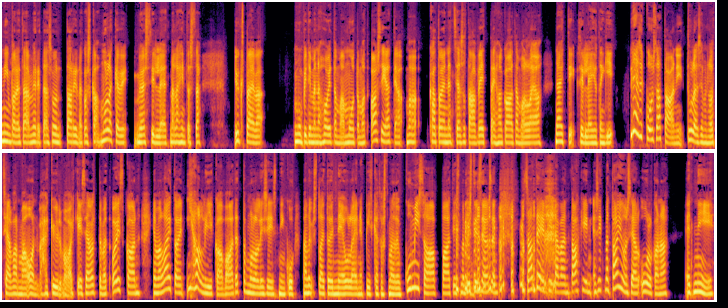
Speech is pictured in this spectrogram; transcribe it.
niin paljon tämä Meri, tämä sun tarina, koska mulle kävi myös silleen, että mä lähdin tuossa yksi päivä, mun piti mennä hoitamaan muutamat asiat ja mä katoin, että siellä sataa vettä ihan kaatamalla ja näytti silleen jotenkin Yleensä kun on sataa, niin tulee semmoinen, että siellä varmaan on vähän kylmä, vaikka ei se välttämättä oiskaan. Ja mä laitoin ihan liikaa vaatetta. Mulla oli siis niin kuin, mä laitoin neuleen ja pitkät vasta, mä laitoin kumisaappaat ja sitten mä pistin sellaisen sateenpitävän takin. Ja sitten mä tajun siellä ulkona, että niin,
